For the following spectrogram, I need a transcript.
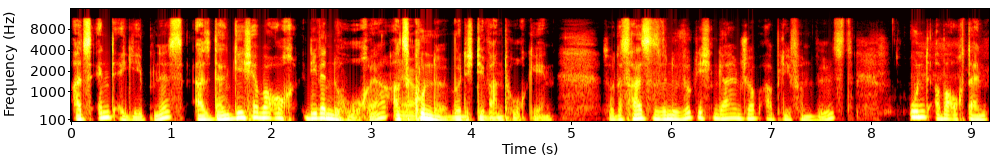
als Endergebnis, also dann gehe ich aber auch die Wände hoch. Ja? Als Ja. Kunde würde ich die Wand hochgehen. So, das heißt, dass wenn du wirklich einen geilen Job abliefern willst und aber auch dein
